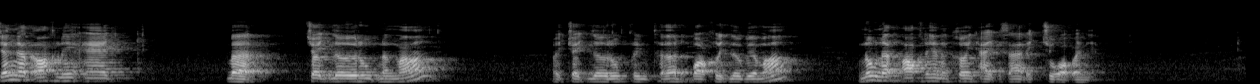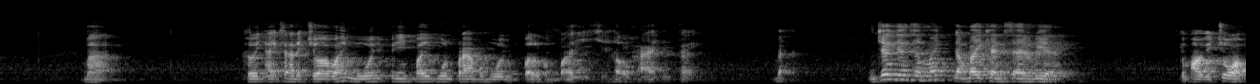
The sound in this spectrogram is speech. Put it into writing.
ចឹងអ្នកទាំងអស់គ្នាអាចបាទចុចលើរូបហ្នឹងមកហើយចុចលើរូប printer របស់ click លើវាមកនោះអ្នកទាំងអស់គ្នានឹងឃើញឯកសារដែលជាប់ហើយនេះបាទ ឃើញឯកសារដែលជាប់ហើយ1 2 3 4 5 6 7 8ជាហោហាយទៅបាទអញ្ចឹងយើងធ្វើម៉េចដើម្បី cancel វាកុំឲ្យវាជាប់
